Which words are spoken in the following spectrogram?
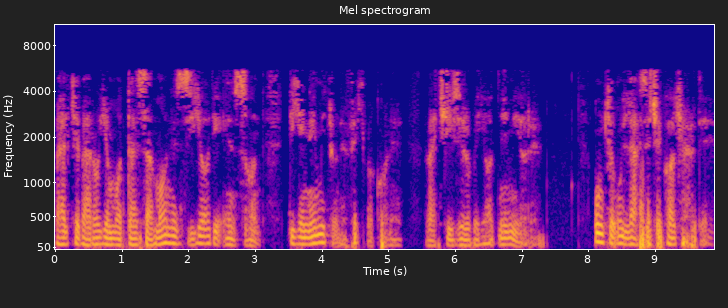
بلکه برای مدت زمان زیادی انسان دیگه نمی‌تونه فکر بکنه و چیزی رو به یاد نمیاره. اون که اون لحظه چه کرده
